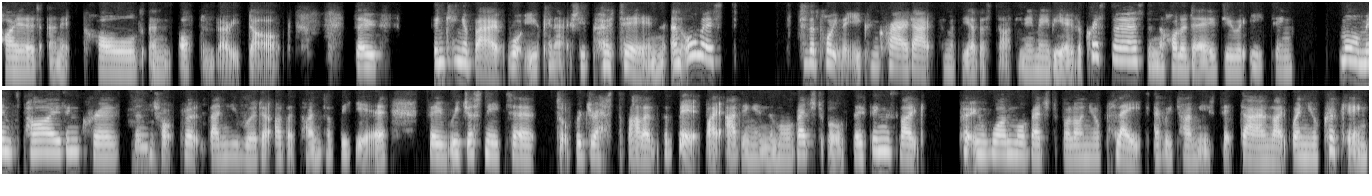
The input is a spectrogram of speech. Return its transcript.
tired and it's cold and often very dark. So, thinking about what you can actually put in and almost to the point that you can crowd out some of the other stuff, you know, maybe over Christmas and the holidays, you were eating more mince pies and crisps and chocolate than you would at other times of the year. So we just need to sort of redress the balance a bit by adding in the more vegetables. So things like putting one more vegetable on your plate every time you sit down, like when you're cooking,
